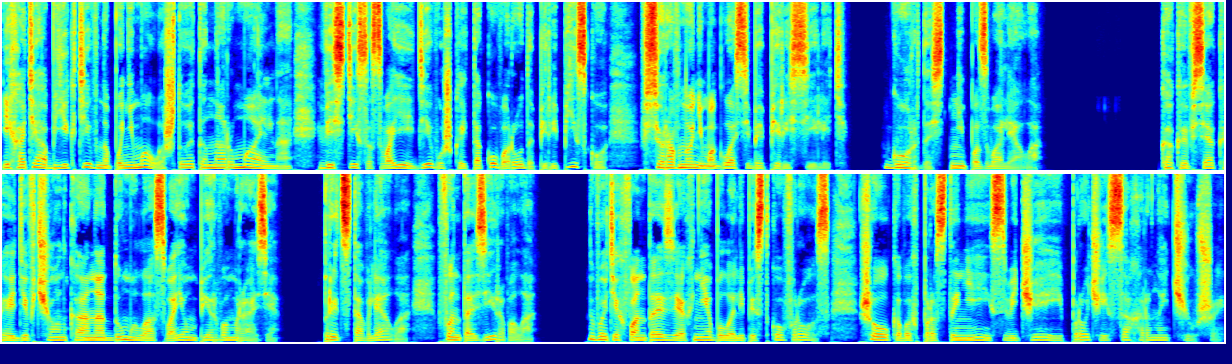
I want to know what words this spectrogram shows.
и хотя объективно понимала, что это нормально вести со своей девушкой такого рода переписку, все равно не могла себя пересилить. Гордость не позволяла. Как и всякая девчонка, она думала о своем первом разе. Представляла, фантазировала. В этих фантазиях не было лепестков роз, шелковых простыней, свечей и прочей сахарной чуши.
